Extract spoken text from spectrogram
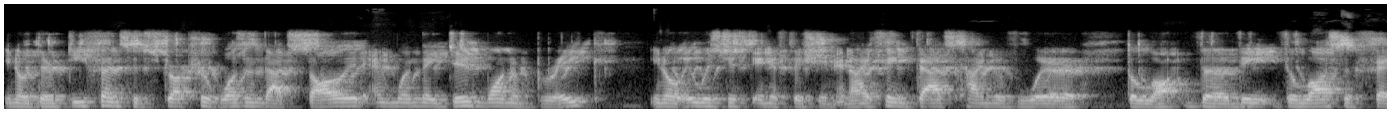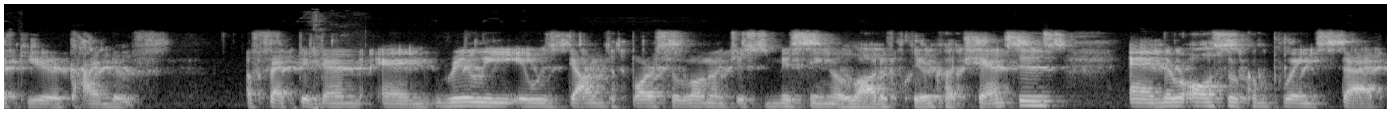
you know, their defensive structure wasn't that solid. And when they did want to break, you know, it was just inefficient. And I think that's kind of where the lo- the, the, the loss of Fekir kind of affected them. And really, it was down to Barcelona just missing a lot of clear cut chances. And there were also complaints that,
